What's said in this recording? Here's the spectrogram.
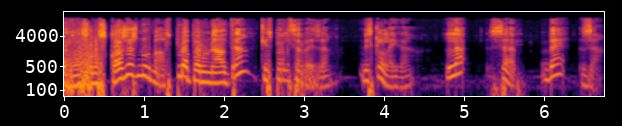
per les seves coses normals, però per una altra, que és per la cervesa, més que l'aigua. La cervesa.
